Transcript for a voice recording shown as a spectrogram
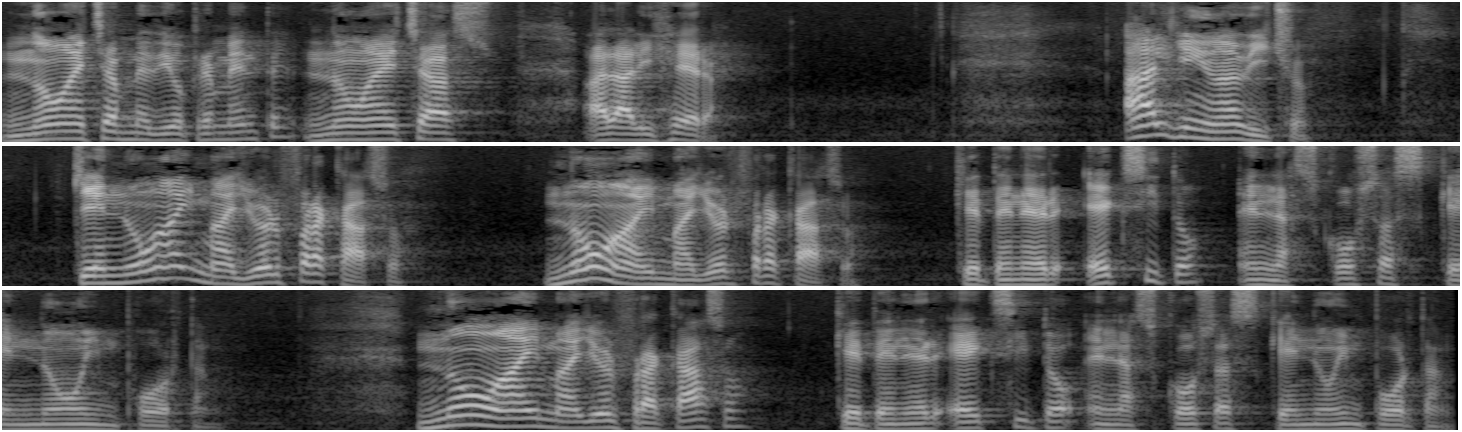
no hechas mediocremente, no hechas a la ligera. Alguien ha dicho que no hay mayor fracaso, no hay mayor fracaso que tener éxito en las cosas que no importan. No hay mayor fracaso que tener éxito en las cosas que no importan.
